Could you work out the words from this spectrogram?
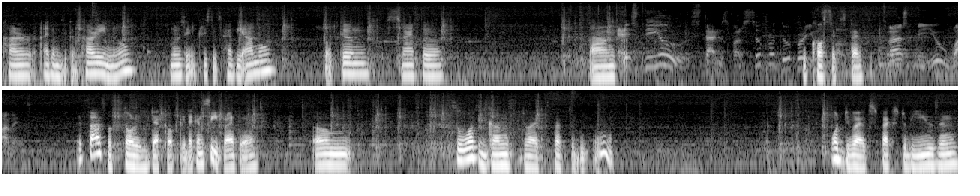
car items you can carry, no. Sometimes increases heavy ammo, shotgun, sniper, tank, SDU stands for super duper the cost expensive. Trust me, you want it. It stands for storage deck upgrade. I can see it right there. Um so what guns do I expect to be ooh. What do I expect to be using?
